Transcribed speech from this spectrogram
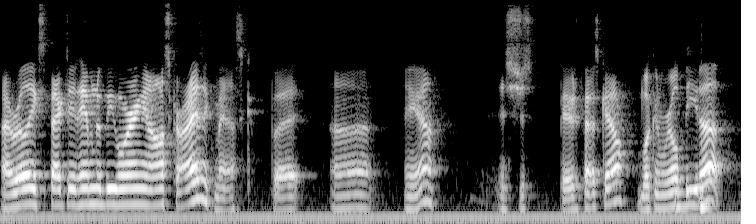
I really expected him to be wearing an Oscar Isaac mask, but uh, yeah, it's just Pedro Pascal looking real beat up.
